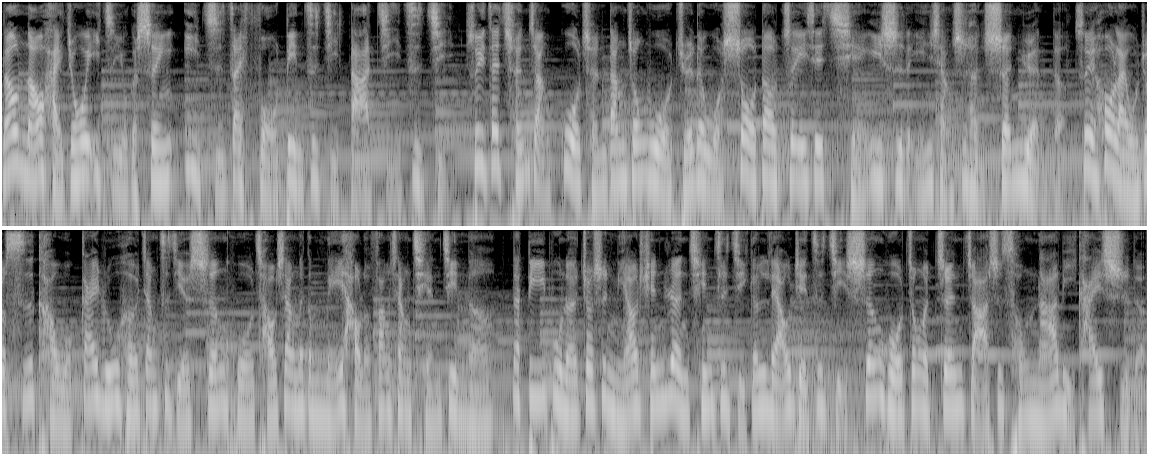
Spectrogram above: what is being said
然后脑海就会一直有个声音一直在否定自己、打击自己。所以在成长过程当中，我觉得我受到这一些潜意识的影响是很深远的。所以后来我就思考，我该如何将自己的生活朝向那个美好的方向前进呢？那第一步呢，就是你要先认清自己跟了解自己生活中的挣扎是从哪里开始的。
